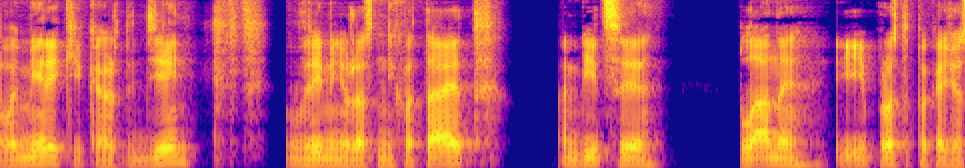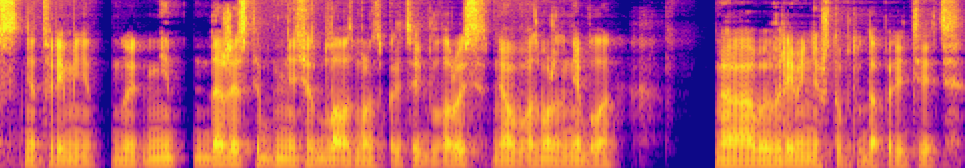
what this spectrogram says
в Америке, каждый день. Времени ужасно не хватает, амбиции, планы, и просто пока сейчас нет времени. Ну, не, даже если бы у меня сейчас была возможность полететь в Беларусь, у меня, возможно, не было а, бы времени, чтобы туда полететь.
